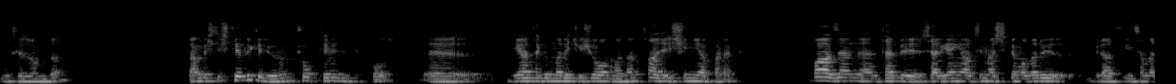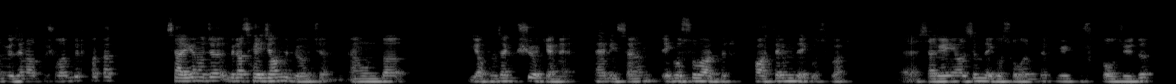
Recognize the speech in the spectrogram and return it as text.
bu sezonda. Ben Beşiktaş'ı tebrik ediyorum. Çok temiz bir futbol. E, diğer takımlar hiç işi olmadan sadece işini yaparak. Bazen yani tabii Sergen Yalçın'ın açıklamaları biraz insanların gözüne atmış olabilir fakat Sergen Hoca biraz heyecanlı bir hoca. Yani onda yapılacak bir şey yok. Yani her insanın egosu vardır. Fatih Terim'in de egosu var. Ee, Sergen Yalçın'ın da egosu olabilir. Büyük bir futbolcuydu.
